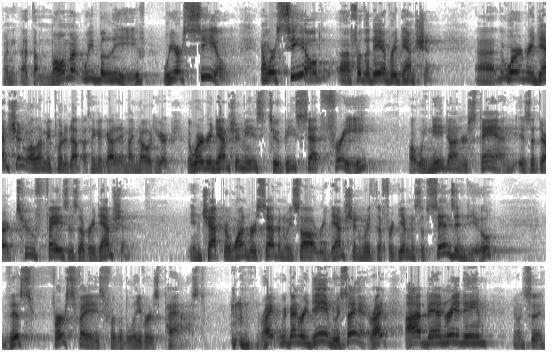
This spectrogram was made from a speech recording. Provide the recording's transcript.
When at the moment we believe, we are sealed. And we're sealed uh, for the day of redemption. Uh, the word redemption, well, let me put it up. I think I got it in my note here. The word redemption means to be set free. What we need to understand is that there are two phases of redemption. In chapter 1, verse 7, we saw redemption with the forgiveness of sins in view. This first phase for the believer is past. right? We've been redeemed. We sing it, right? I've been redeemed. You know, say,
